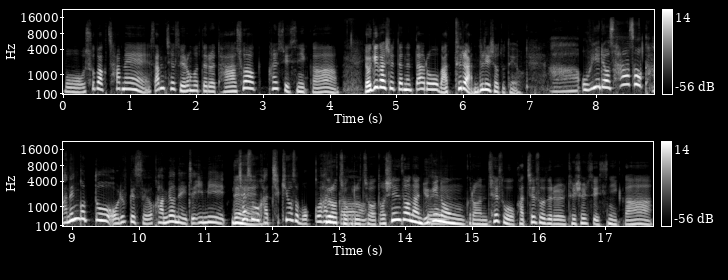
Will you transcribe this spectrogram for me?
뭐 수박, 참외, 쌈채소 이런 것들을 다 수확할 수 있으니까 여기 가실 때는 따로 마트를 안 들리셔도 돼요. 아, 오히려 사서 가는 것도 어렵겠어요. 가면은 이제 이미 네. 채소 같이 키워서 먹고 하니까. 그렇죠, 그렇죠. 더 신선한 네. 유기농 그런 채소, 갓채소들을 드실 수 있으니까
